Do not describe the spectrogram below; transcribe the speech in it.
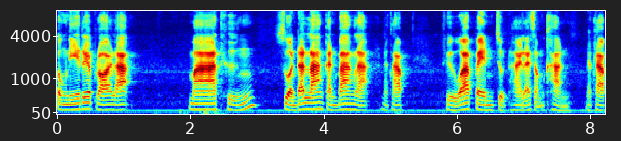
ตรงนี้เรียบร้อยแล้ว มาถึงส่วนด้านล่างกันบ้างละนะครับ ถือว่าเป็นจุดไฮไลท์สำคัญนะครับ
